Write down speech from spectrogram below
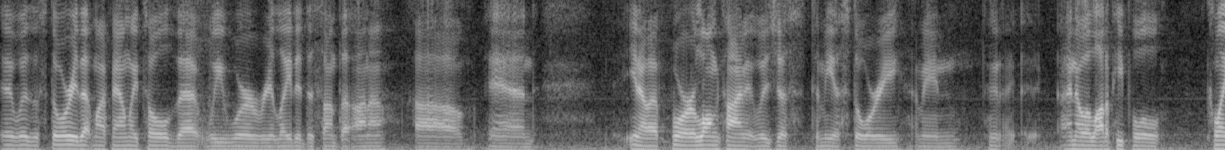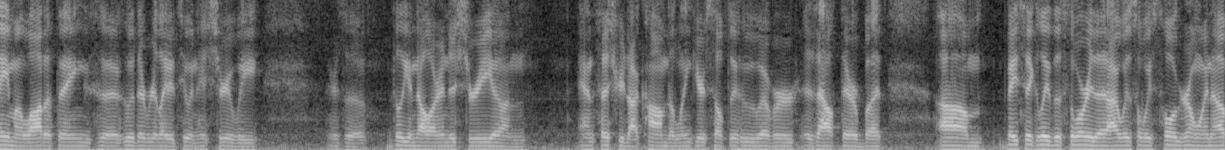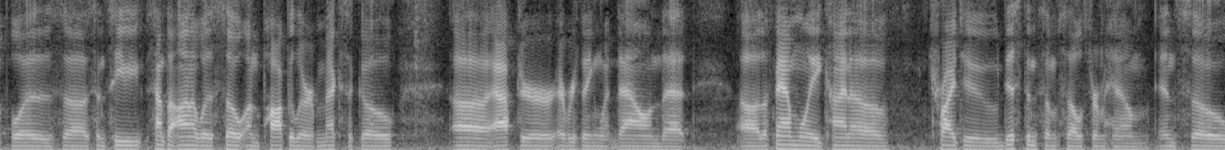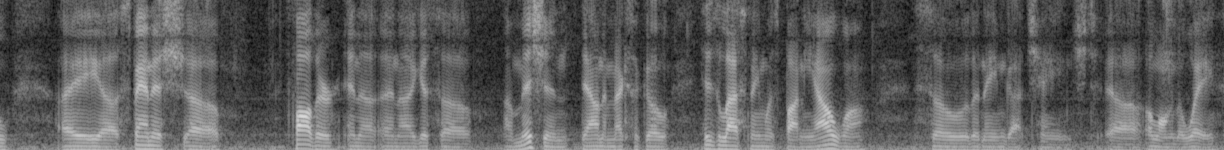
It was a story that my family told that we were related to Santa Anna. Uh, and, you know, for a long time it was just to me a story. I mean, I know a lot of people claim a lot of things uh, who they're related to in history. We there's a billion dollar industry on ancestry.com to link yourself to whoever is out there, but um, basically, the story that I was always told growing up was uh, since he, Santa Anna was so unpopular in Mexico after everything went down, that uh, the family kind of tried to distance themselves from him. And so, a uh, Spanish uh, father in, a, I guess, a, a mission down in Mexico, his last name was Paniagua so the name got changed uh, along the way.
